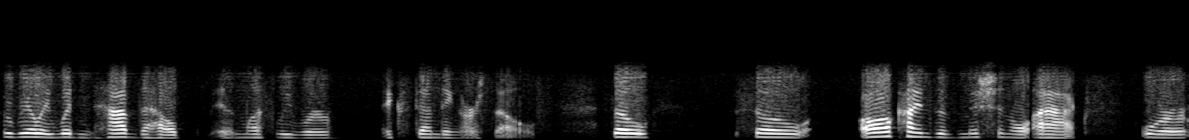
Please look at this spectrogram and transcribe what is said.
who really wouldn't have the help unless we were extending ourselves. So so all kinds of missional acts or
